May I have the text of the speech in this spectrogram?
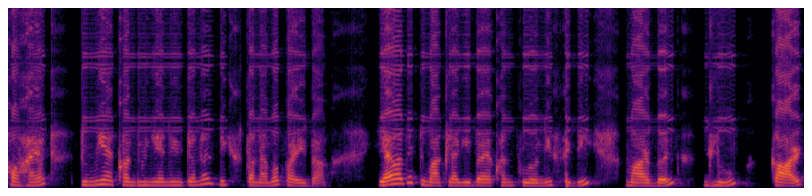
সহায়ত তুমি এখন ধুনীয়া নিউটনৰ ডিস্ক বনাব পাৰিবা। ইয়াৰ বাবে তোমাক লাগিব এখন পুৰণি চিডি মাৰ্বল গ্লু কাৰ্ড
